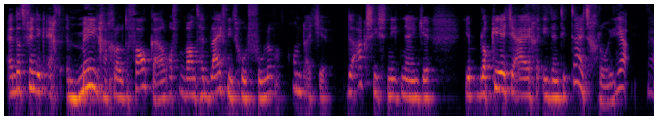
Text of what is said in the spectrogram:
En dat vind ik echt een mega grote valkuil, of, want het blijft niet goed voelen, omdat je de acties niet neemt. Je, je blokkeert je eigen identiteitsgroei. Ja, ja.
